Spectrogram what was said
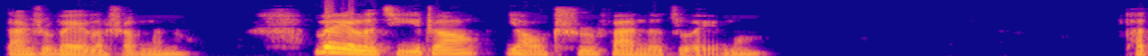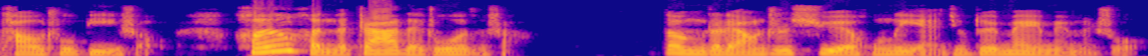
但是为了什么呢？为了几张要吃饭的嘴吗？他掏出匕首，狠狠地扎在桌子上，瞪着两只血红的眼睛，对妹妹们说：“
